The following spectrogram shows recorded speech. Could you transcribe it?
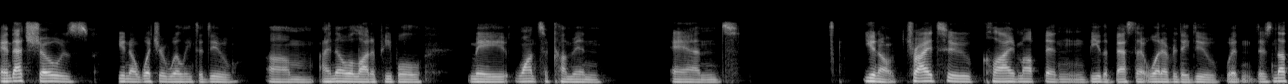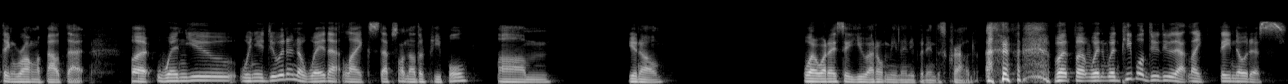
and that shows you know what you're willing to do. Um, I know a lot of people may want to come in and you know try to climb up and be the best at whatever they do when there's nothing wrong about that but when you when you do it in a way that like steps on other people um you know well, when I say you, I don't mean anybody in this crowd. but but when when people do do that, like they notice,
